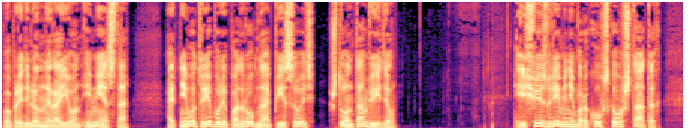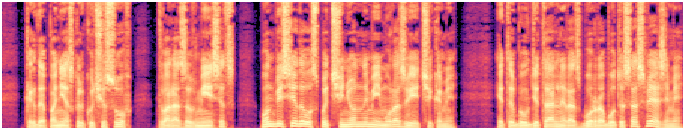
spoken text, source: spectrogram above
в определенный район и место. От него требовали подробно описывать, что он там видел. Еще из времени Барковского в Штатах, когда по несколько часов, два раза в месяц, он беседовал с подчиненными ему разведчиками. Это был детальный разбор работы со связями.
